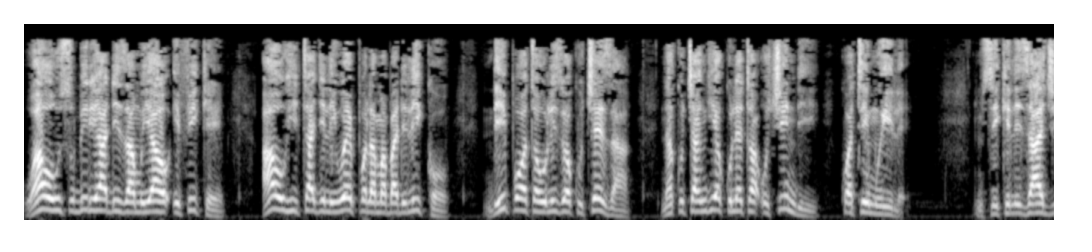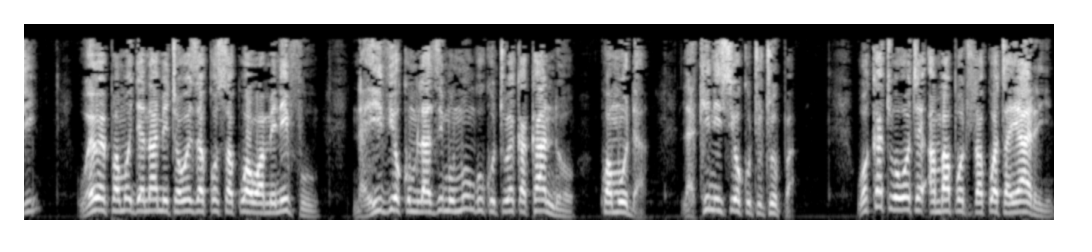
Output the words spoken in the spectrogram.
Wao husubiri hadi zamu yao ifike au hitaji liwepo la mabadiliko ndipo wataulizwa kucheza na kuchangia kuleta ushindi kwa timu ile. Msikilizaji wewe pamoja nami twaweza kosa kuwa waaminifu na hivyo kumlazimu mungu kutuweka kando kwa muda lakini siyo kututupa. Wakati wowote wa ambapo tutakuwa tayari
